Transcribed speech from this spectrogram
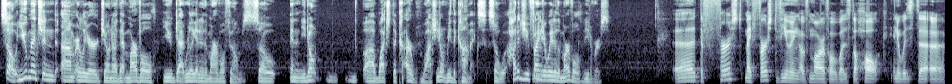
So you mentioned um, earlier, Jonah, that Marvel, you got really got into the Marvel films. So, and you don't uh, watch the or watch, you don't read the comics. So, how did you find your way to the Marvel universe? Uh, the first, my first viewing of Marvel was the Hulk, and it was the uh,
